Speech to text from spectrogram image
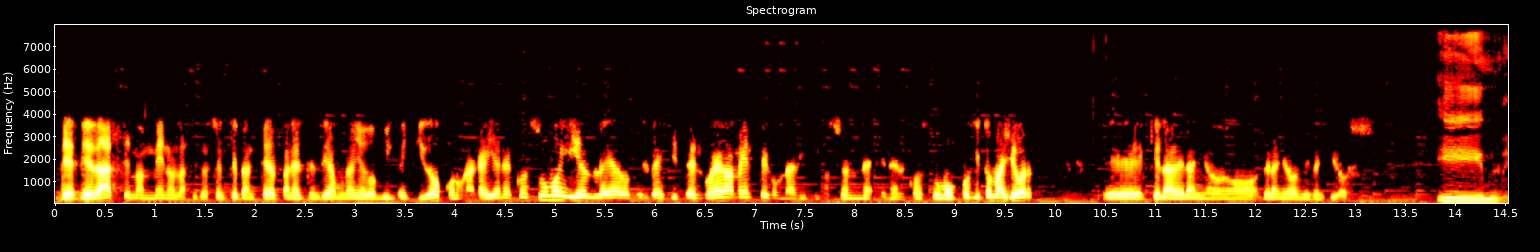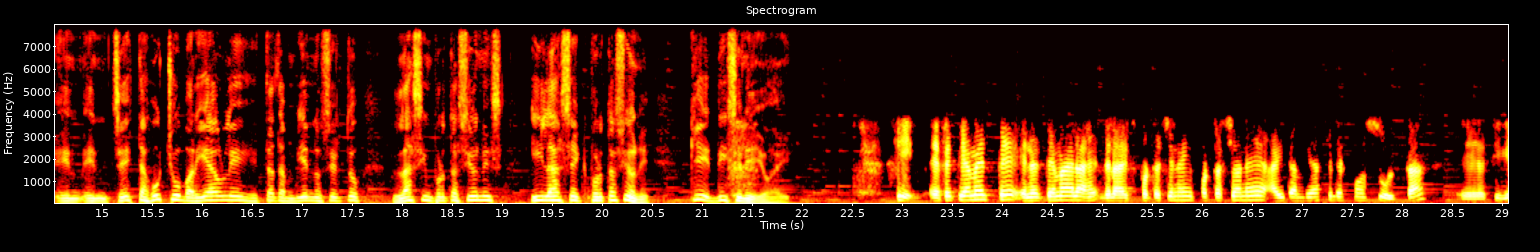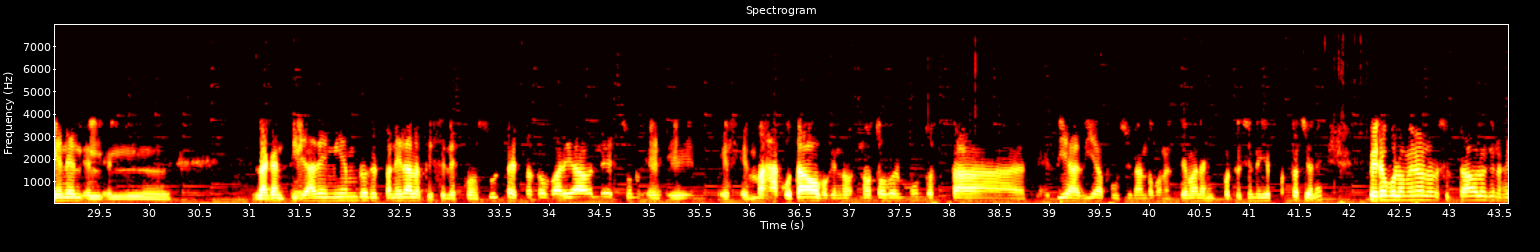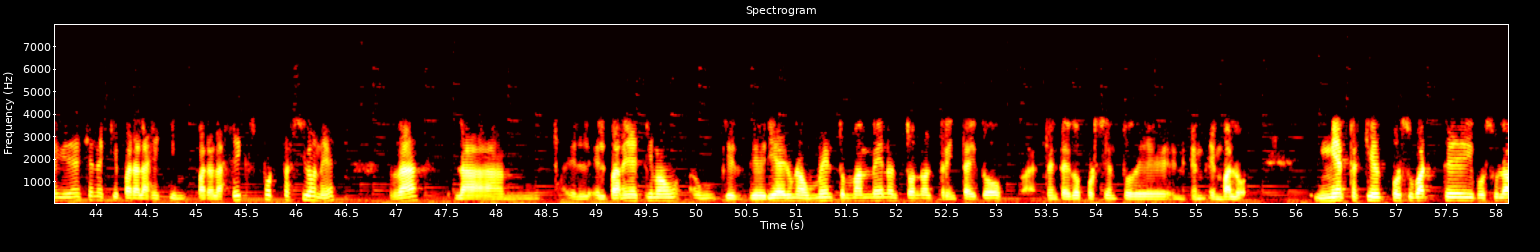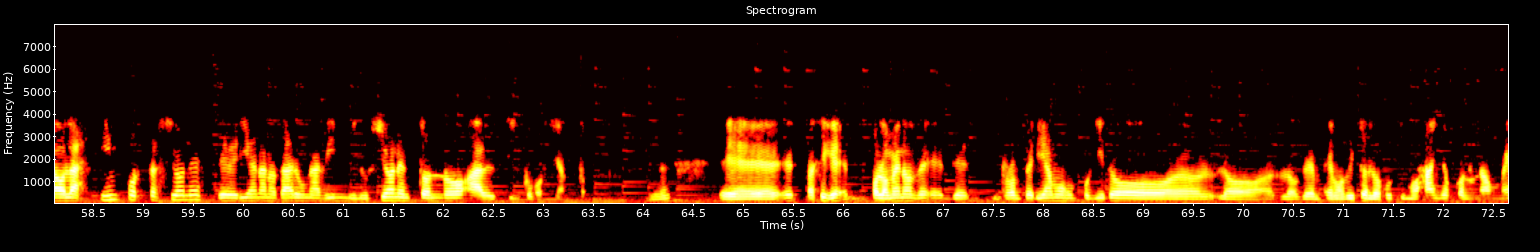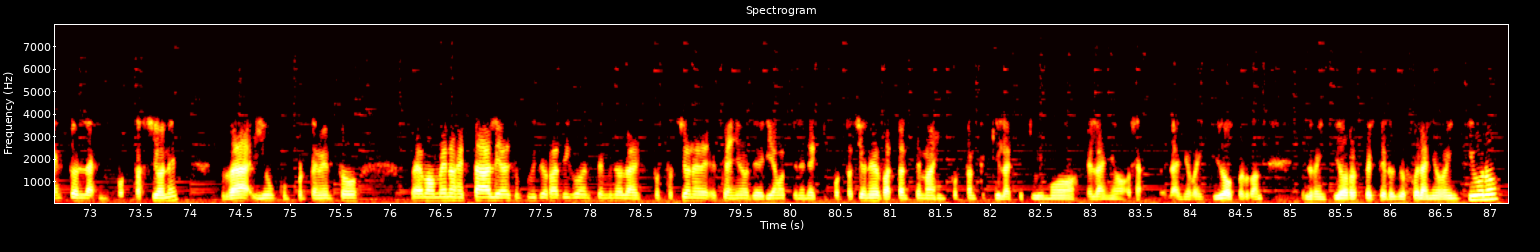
de, darse más o menos la situación que plantea el panel, tendríamos un año 2022 con una caída en el consumo y el año 2023 nuevamente con una disminución en el consumo un poquito mayor eh, que la del año del año 2022. Y en, entre estas ocho variables está también, ¿no es cierto?, las importaciones y las exportaciones. ¿Qué dicen ellos ahí? Sí, efectivamente, en el tema de, las de las exportaciones e importaciones, ahí también se les consulta eh, si bien el, la cantidad de miembros del panel a los que se les consulta estas dos variables eh, eh, es, más acotado porque no, no todo el mundo está día a día funcionando con el tema de las importaciones y exportaciones, pero por lo menos los resultados lo que nos evidencian es que para las para las exportaciones, ¿verdad? La, el, panel estima que debería haber un aumento más o menos en torno al 32, 32% de, en valor mientras que por su parte y por su lado las importaciones deberían anotar una disminución en torno al 5%. Eh, así que por lo menos romperíamos un poquito lo, que hemos visto en los últimos años con un aumento en las importaciones y un comportamiento más o menos estable, a veces un poquito errático en términos de las exportaciones. Este año deberíamos tener exportaciones bastante más importantes que las que tuvimos el año, o sea, el año 22, perdón, el 22 respecto a lo que fue el año 21.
